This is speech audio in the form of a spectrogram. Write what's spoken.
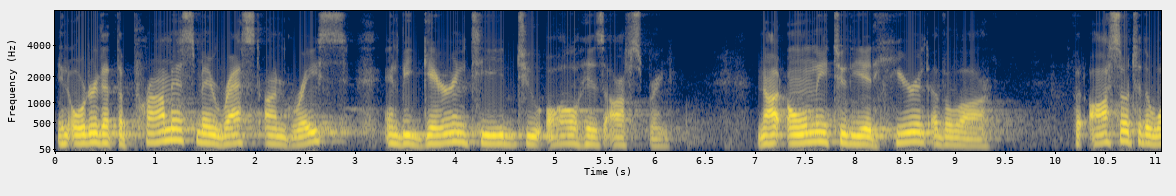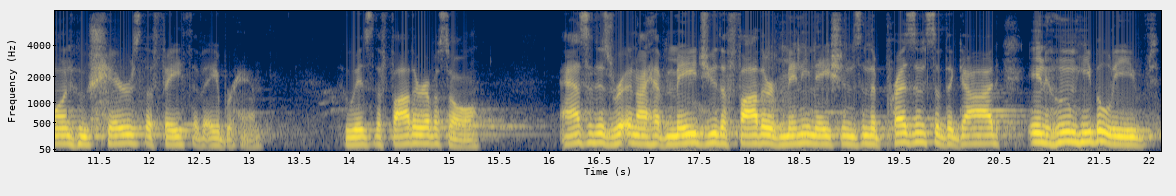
in order that the promise may rest on grace and be guaranteed to all his offspring, not only to the adherent of the law, but also to the one who shares the faith of Abraham, who is the father of us all. As it is written, I have made you the father of many nations in the presence of the God in whom he believed,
